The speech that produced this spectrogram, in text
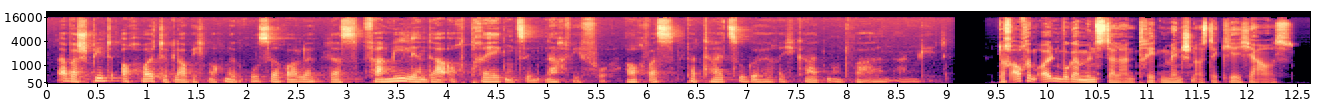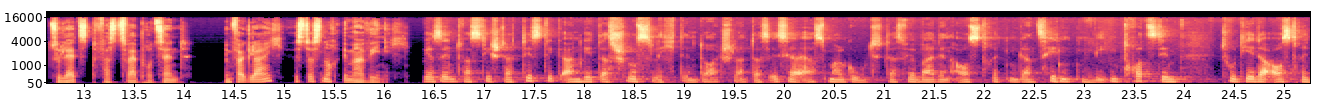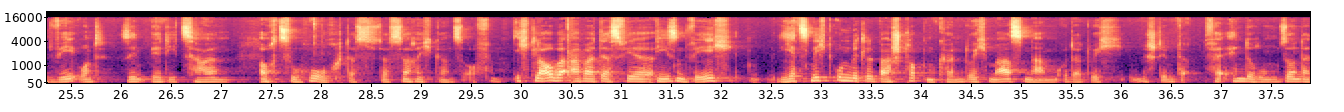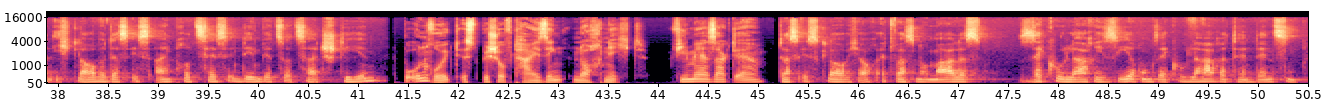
Aber spielt auch heute, glaube ich, noch eine große Rolle, dass Familien da auch prägend sind nach wie vor, auch was Parteizugehörigkeiten und Wahlen angeht. Doch auch im Oldenburger Münsterland treten Menschen aus der Kirche aus. Zuletzt fast zwei Prozent. Im Vergleich ist das noch immer wenig. Wir sind, was die Statistik angeht, das Schlusslicht in Deutschland. Das ist ja erstmal gut, dass wir bei den Austritten ganz hinten liegen. Trotzdem tut jeder Austritt weh und sind mir die Zahlen auch zu hoch. Das, das sage ich ganz offen. Ich glaube aber, dass wir diesen Weg jetzt nicht unmittelbar stoppen können durch Maßnahmen oder durch bestimmte Veränderungen, sondern ich glaube, das ist ein Prozess, in dem wir zurzeit stehen. Beunruhigt ist Bischof Theising noch nicht. Vielmehr sagt er, das ist, glaube ich, auch etwas Normales. Säkularisierung, säkulare Tendenzen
